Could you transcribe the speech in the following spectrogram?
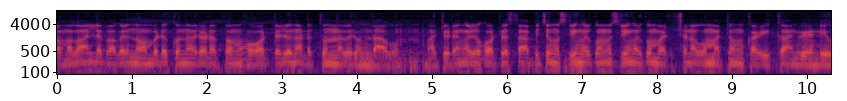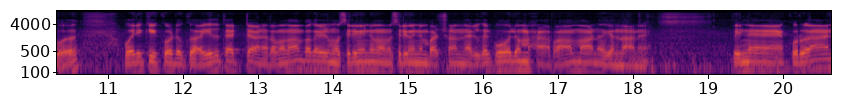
റമദാനിലെ പകൽ നോമ്പെടുക്കുന്നവരോടൊപ്പം ഹോട്ടൽ നടത്തുന്നവരുണ്ടാകും. മറ്റിടങ്ങളിൽ ഹോട്ടൽ സ്ഥാപിച്ച് മുസ്ലിങ്ങൾക്കും മുസ്ലിങ്ങൾക്കും ഭക്ഷണവും മറ്റും കഴിക്കാൻ വേണ്ടി ഒരുക്കി കൊടുക്കുക ഇത് തെറ്റാണ്. റമദാൻ പകലിൽ മുസ്ലിമിനും അമുസ്ലിമിനും ഭക്ഷണം നൽകൽ പോലും ഹറാമാണ് എന്നാണ്. പിന്നെ ഖുർആൻ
